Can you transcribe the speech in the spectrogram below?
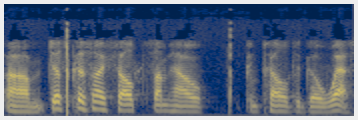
um, just because I felt somehow compelled to go west.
